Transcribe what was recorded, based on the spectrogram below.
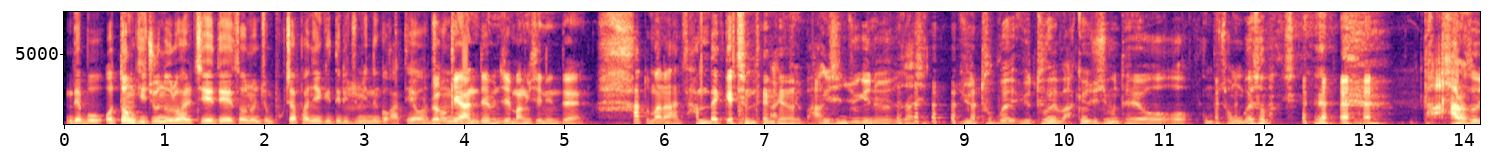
근데 뭐 어떤 기준으로 할지에 대해서는 좀 복잡한 얘기들이 좀 있는 것 같아요. 몇 개 안 되면 이제 망신인데 하도 많아 한 300개쯤 아니, 되면 그 망신 주기는 사실 유튜브에 유튜브에 맡겨 주시면 돼요. 그럼 뭐 정부에서 망신 다 알아서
